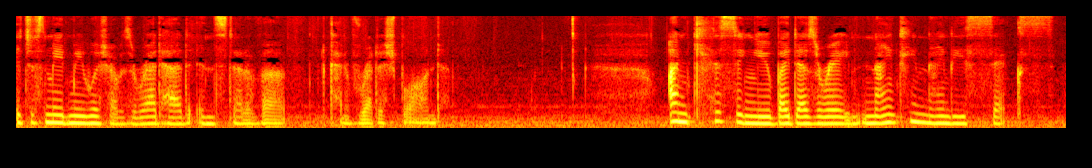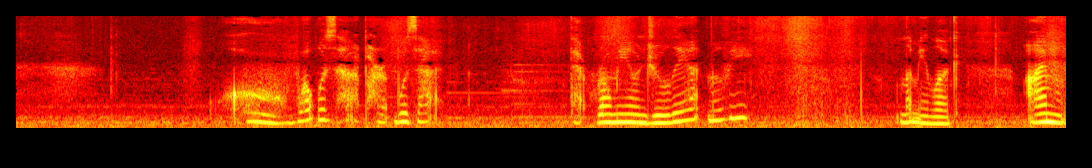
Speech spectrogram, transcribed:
it just made me wish I was a redhead instead of a kind of reddish blonde. I'm Kissing You by Des'ree, 1996. Oh, what was that part? Was that that Romeo and Juliet movie? Let me look. I'm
